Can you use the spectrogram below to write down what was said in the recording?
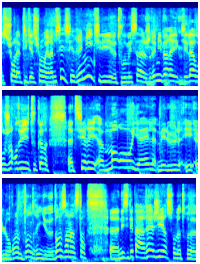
sur l'application RMC. C'est Rémi qui lit tous vos messages. Rémi Barré qui est là aujourd'hui, tout comme Thierry Moreau, Yael Mellul et Laurent Dandrieux. Dans un instant, n'hésitez pas à réagir sur notre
